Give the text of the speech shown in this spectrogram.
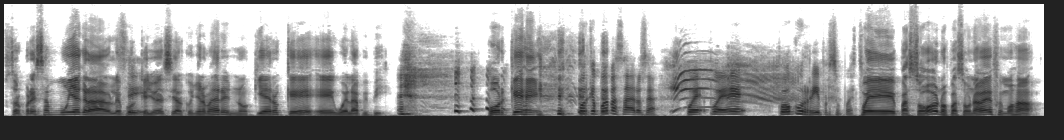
sorpresa muy agradable Sí. porque yo decía, al coño de la madre, no quiero que eh, huela a pipí. Porque Porque puede pasar, o sea, puede, puede, puede ocurrir, por supuesto. pues pasó, nos pasó una vez, fuimos a,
